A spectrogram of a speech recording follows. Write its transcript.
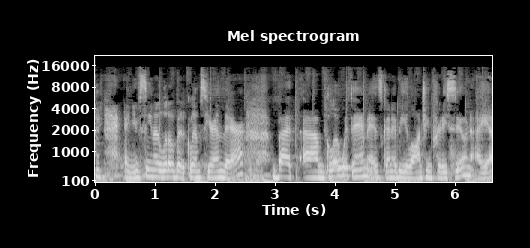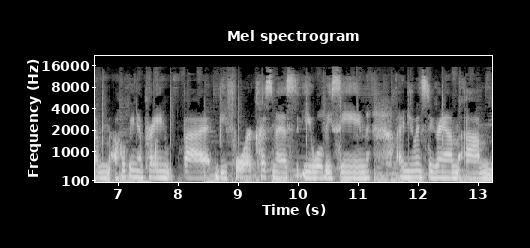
and you've seen a little bit glimpse here and there. But um, Glow Within is going to be launching pretty soon. I am hoping and praying but before Christmas you will be seeing a new Instagram. Um,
